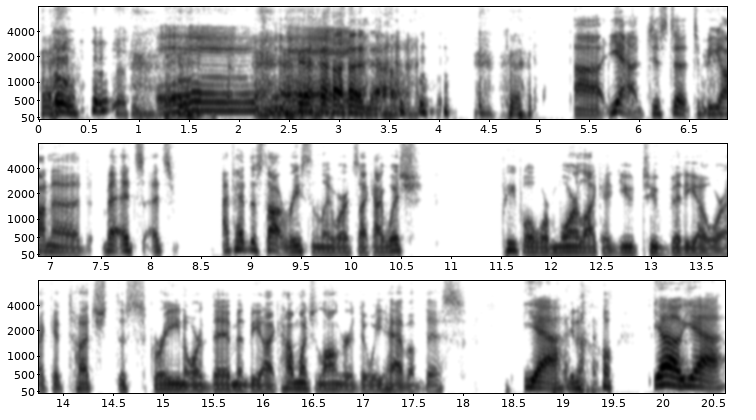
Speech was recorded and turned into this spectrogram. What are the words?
no. uh yeah just to to be on a but it's it's i've had this thought recently where it's like i wish people were more like a youtube video where i could touch the screen or them and be like how much longer do we have of this yeah. you know Yeah, yeah.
